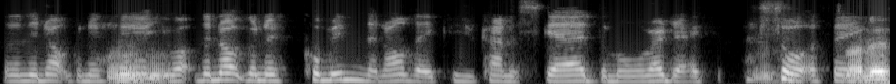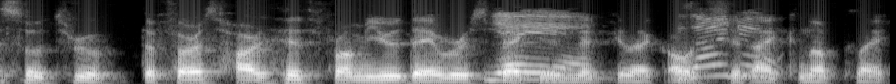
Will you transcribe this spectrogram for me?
And then they're not going to hit mm-hmm. you. They're not going to come in then, are they? Because you kind of scared them already, mm-hmm. sort of thing. No, that's so true. The first hard hit from you, they respect yeah, yeah, and they feel like, "Oh shit, I, know, I cannot play."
